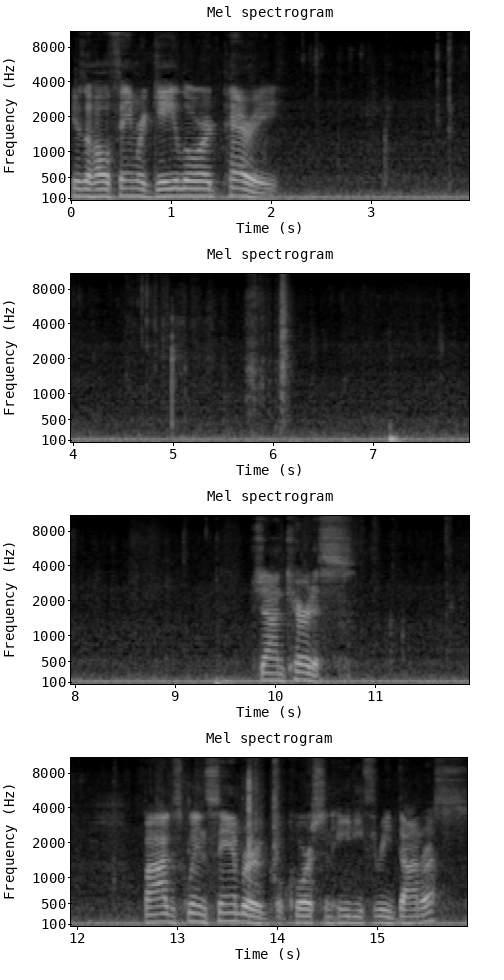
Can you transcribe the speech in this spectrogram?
Here's a Hall of Famer, Gaylord Perry. John Curtis. Boggs Gwynn Sandberg, of course, in 83 Donruss.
